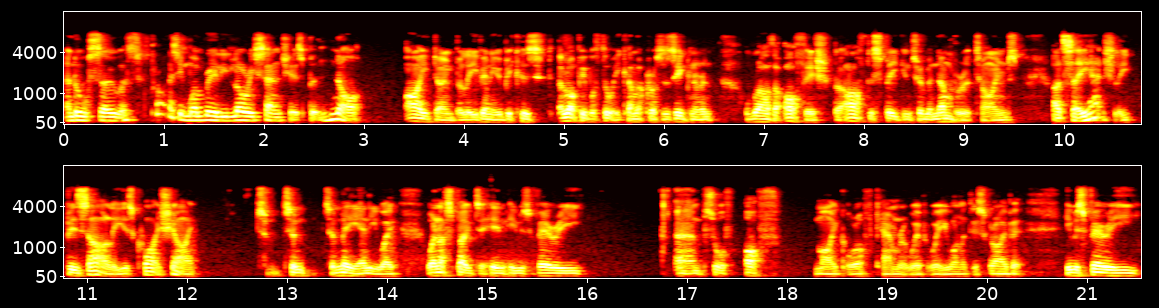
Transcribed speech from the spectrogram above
And also a surprising one, really, Lawrie Sanchez, but not I don't believe anyway, because a lot of people thought he'd come across as ignorant or rather offish. But after speaking to him a number of times, I'd say he actually, bizarrely, is quite shy. To, to, to me, anyway. When I spoke to him, he was very um, sort of off mic or off camera, whatever you want to describe it. He was very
